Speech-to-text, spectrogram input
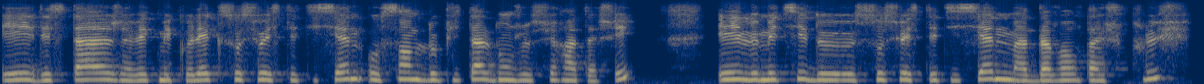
et des stages avec mes collègues socio-esthéticiennes au sein de l'hôpital dont je suis rattachée. Et le métier de socio-esthéticienne m'a davantage plu.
